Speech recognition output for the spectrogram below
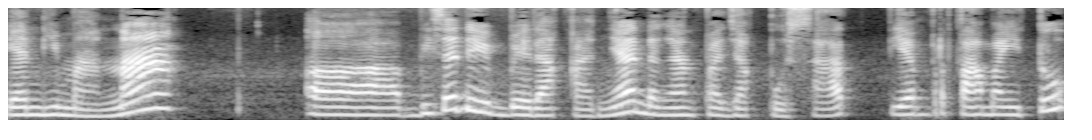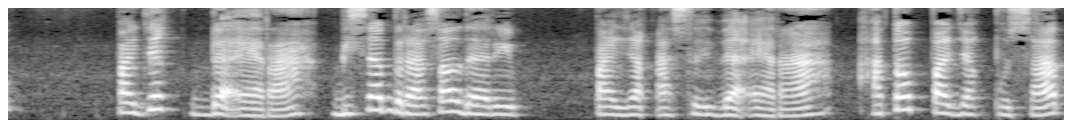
yang di mana uh, bisa dibedakannya dengan pajak pusat. Yang pertama itu pajak daerah bisa berasal dari pajak asli daerah atau pajak pusat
